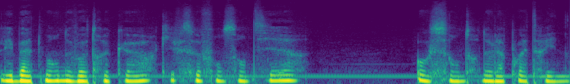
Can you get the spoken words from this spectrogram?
les battements de votre cœur qui se font sentir au centre de la poitrine.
